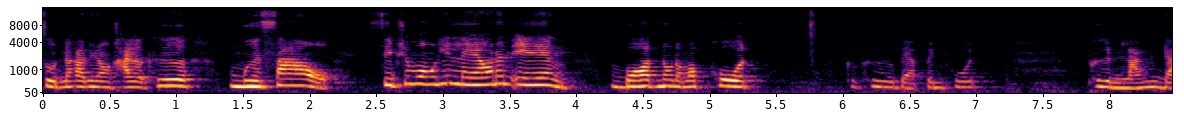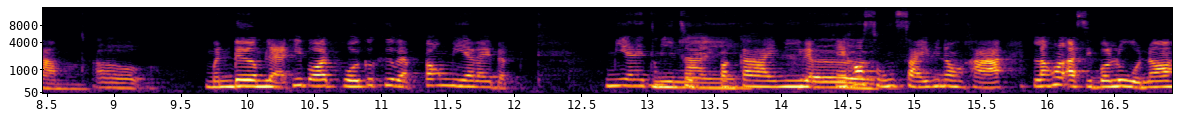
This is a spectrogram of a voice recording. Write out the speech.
สุดนะคะพี่น้องคะก็คือมือเศร้าสิบชั่วโมงที่แล้วนั่นเอง บอสน้องออกมาโพสต์ก็คือแบบเป็นโพสต์ผื่นหลังดำเออ เหมือนเดิมแหละที่บอสโพสต์ก็คือแบบต้องมีอะไรแบบ มีอะไรต้องมีจุดในประกายมีแบบเออให้เขาสงสัยพี่น้องคะแล้วคนอาจสิบรูเนาะ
